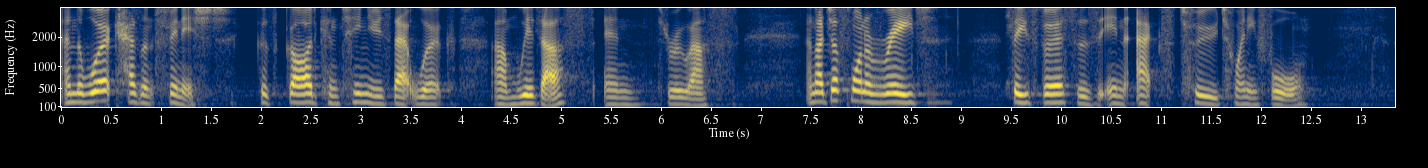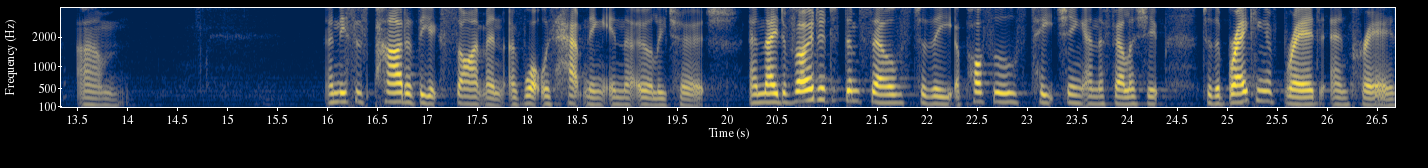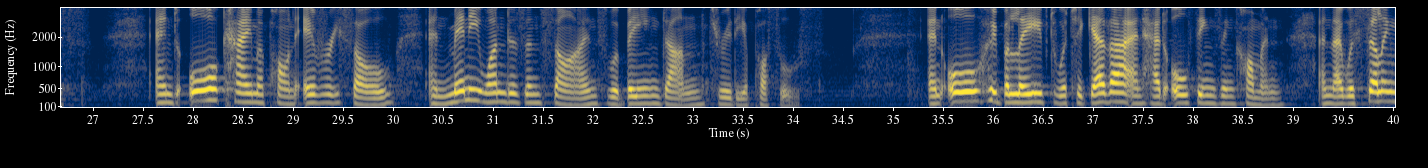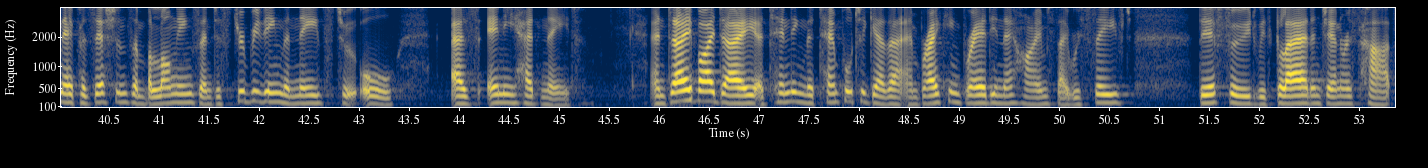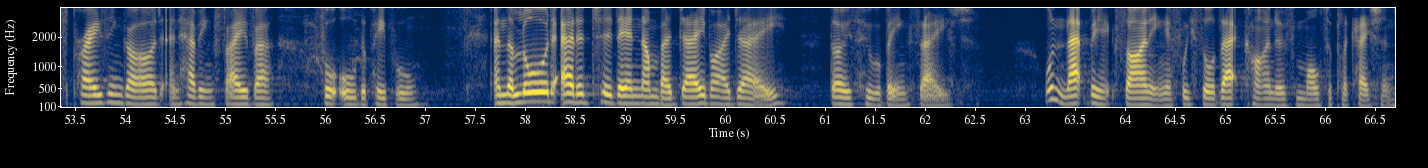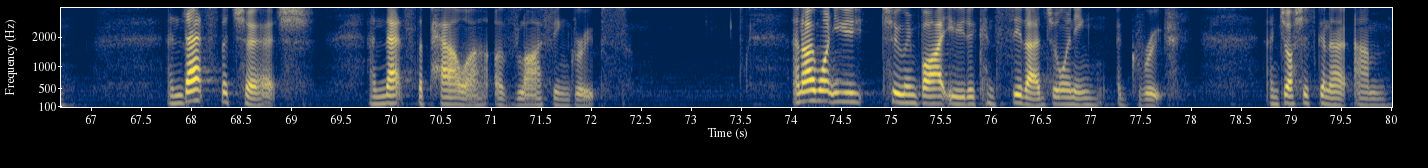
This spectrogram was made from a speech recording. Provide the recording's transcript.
And the work hasn't finished because God continues that work um, with us and through us. And I just want to read these verses in Acts 2:24. Um, and this is part of the excitement of what was happening in the early church. And they devoted themselves to the apostles' teaching and the fellowship, to the breaking of bread and prayers. And awe came upon every soul, and many wonders and signs were being done through the apostles. And all who believed were together and had all things in common, and they were selling their possessions and belongings and distributing the needs to all as any had need. And day by day, attending the temple together and breaking bread in their homes, they received their food with glad and generous hearts, praising God and having favour for all the people. And the Lord added to their number day by day those who were being saved. Wouldn't that be exciting if we saw that kind of multiplication? And that's the church, and that's the power of life in groups. And I want you to invite you to consider joining a group. And Josh is going to um,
